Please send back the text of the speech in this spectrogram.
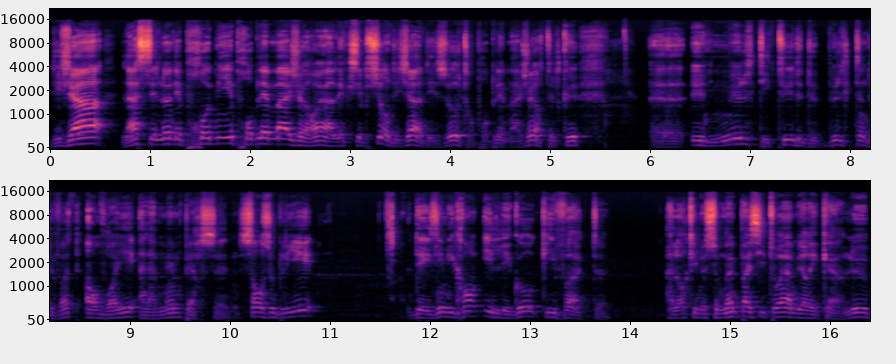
Déjà, là, c'est l'un des premiers problèmes majeurs, hein, à l'exception déjà des autres problèmes majeurs, tels que euh, une multitude de bulletins de vote envoyés à la même personne, sans oublier des immigrants illégaux qui votent, alors qu'ils ne sont même pas citoyens américains. Le,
